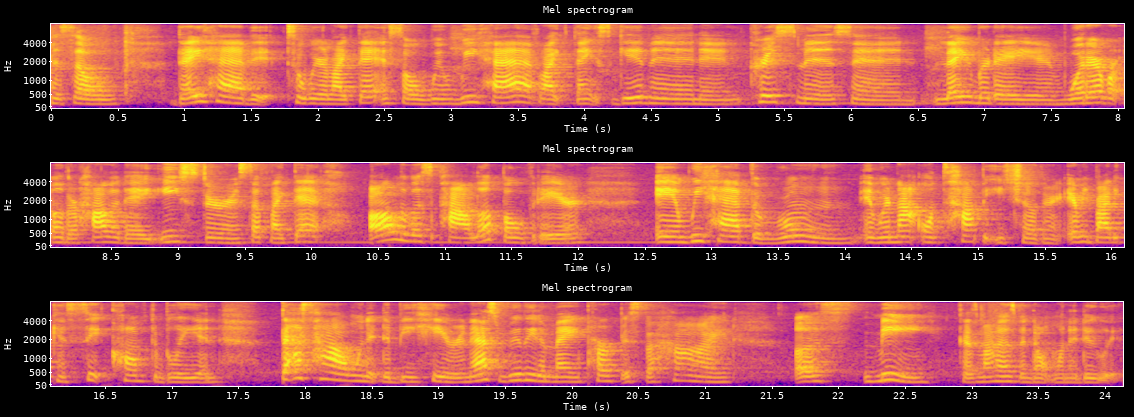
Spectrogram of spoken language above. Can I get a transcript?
and so they have it to where like that. And so when we have like thanksgiving and christmas and labor day and whatever other holiday easter and stuff like that all of us pile up over there and we have the room and we're not on top of each other and everybody can sit comfortably. And that's how I wanted to be here. And that's really the main purpose behind us me because my husband don't want to do it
